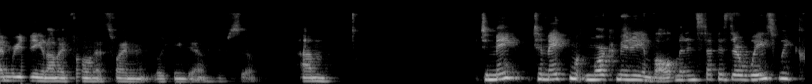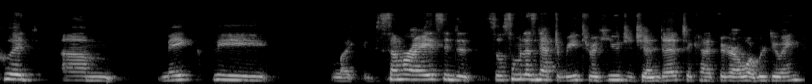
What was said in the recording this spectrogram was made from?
I'm reading it on my phone. That's why I'm looking down here. So, um, to make to make more community involvement and stuff, is there ways we could um, make the like summarize into so someone doesn't have to read through a huge agenda to kind of figure out what we're doing.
